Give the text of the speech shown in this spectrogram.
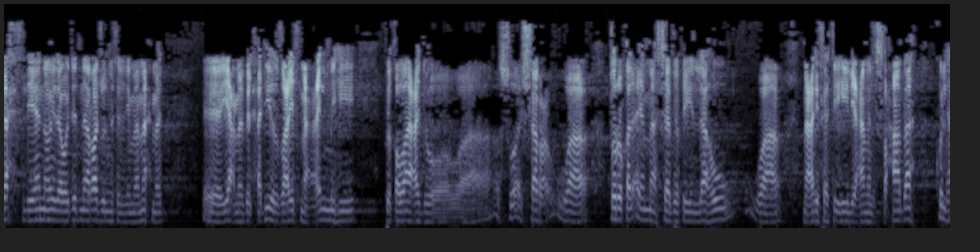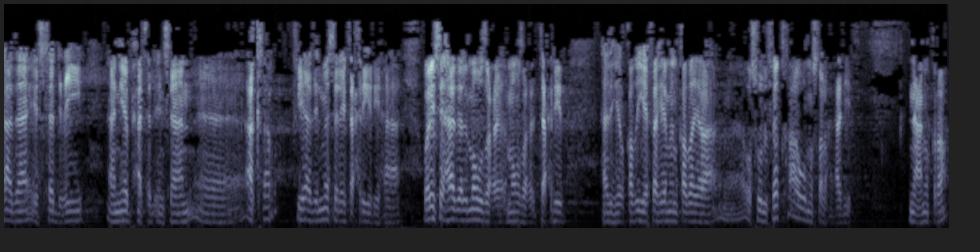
بحث لأنه إذا وجدنا رجل مثل الإمام أحمد يعمل بالحديث الضعيف مع علمه بقواعد والشرع وطرق الأئمة السابقين له ومعرفته لعمل الصحابة. كل هذا يستدعي أن يبحث الإنسان آه، أكثر في هذه المسألة تحريرها وليس هذا الموضع موضع تحرير هذه القضية فهي من قضايا أصول الفقه أو مصطلح الحديث. نعم اقرأ.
